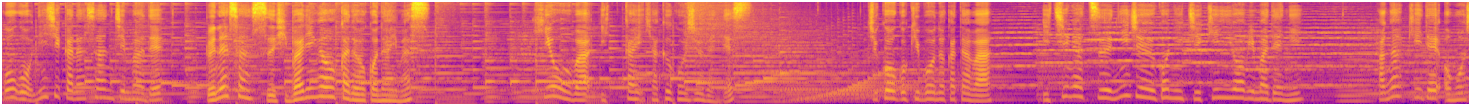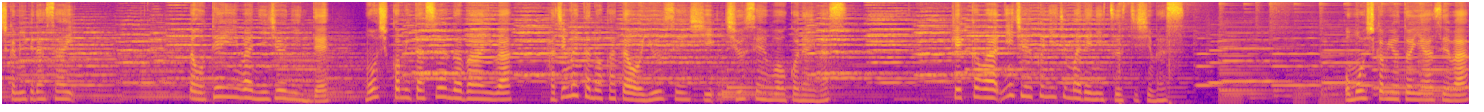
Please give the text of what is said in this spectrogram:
午後2時から3時までルネサンスひばりが丘で行います費用は1回150円です受講ご希望の方は1月25日金曜日までにはがきでお申し込みください。なお定員は20人で申し込み多数の場合は初めての方を優先し抽選を行います。結果は29日までに通知します。お申し込みお問い合わせは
